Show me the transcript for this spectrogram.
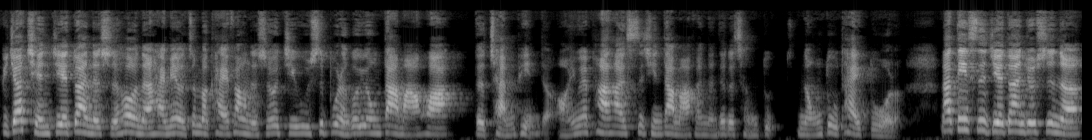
比较前阶段的时候呢，还没有这么开放的时候，几乎是不能够用大麻花的产品的哦，因为怕它的四氢大麻酚的这个程度浓度太多了。那第四阶段就是呢。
